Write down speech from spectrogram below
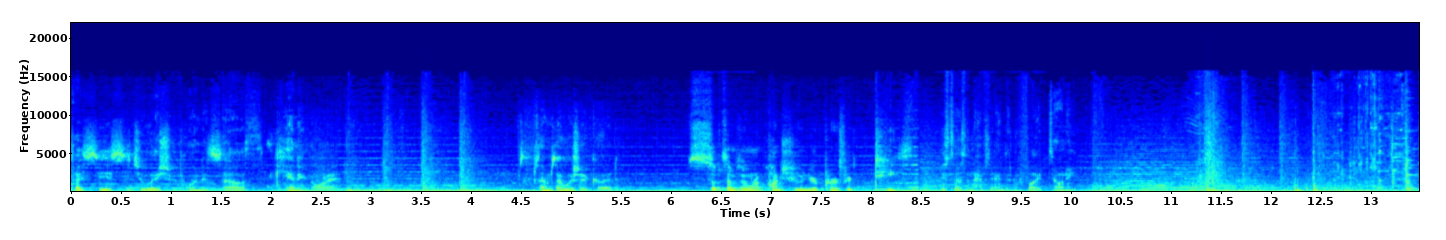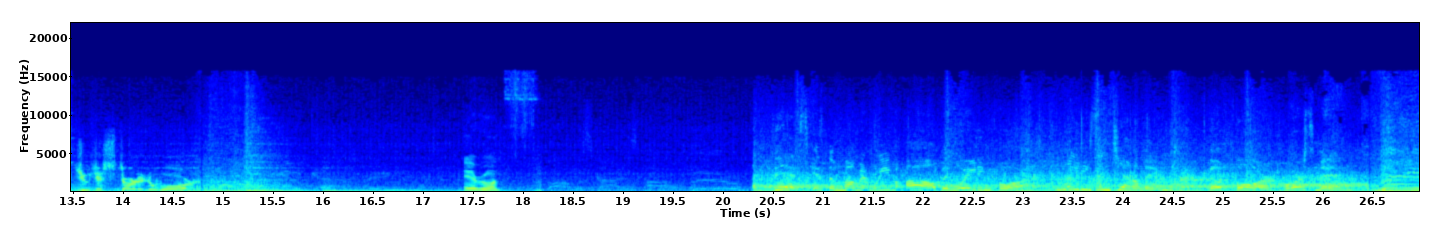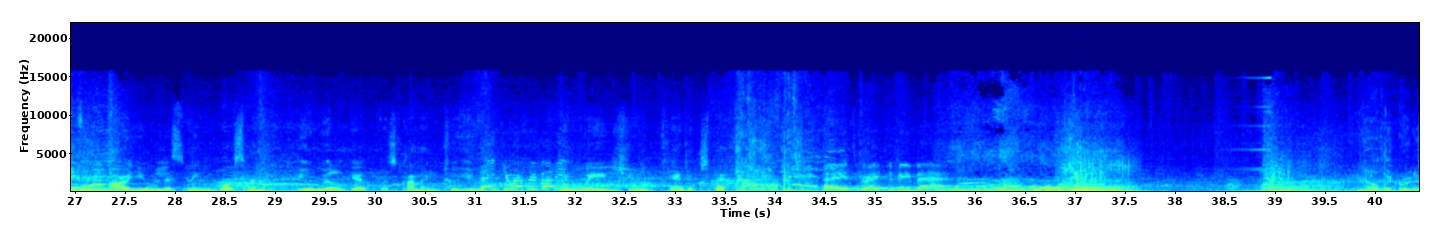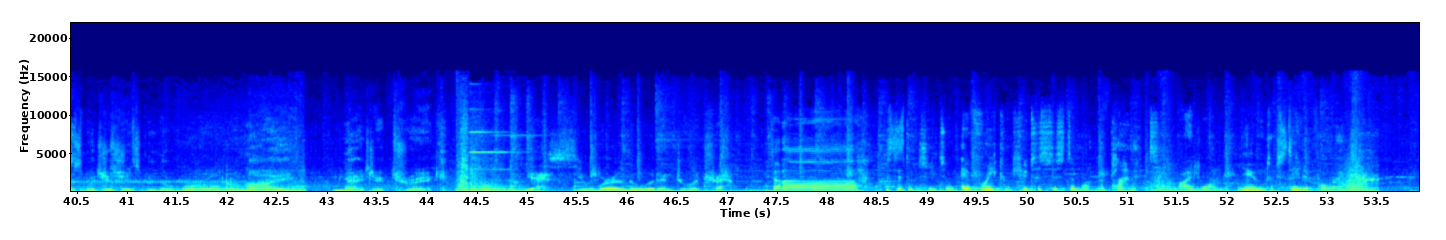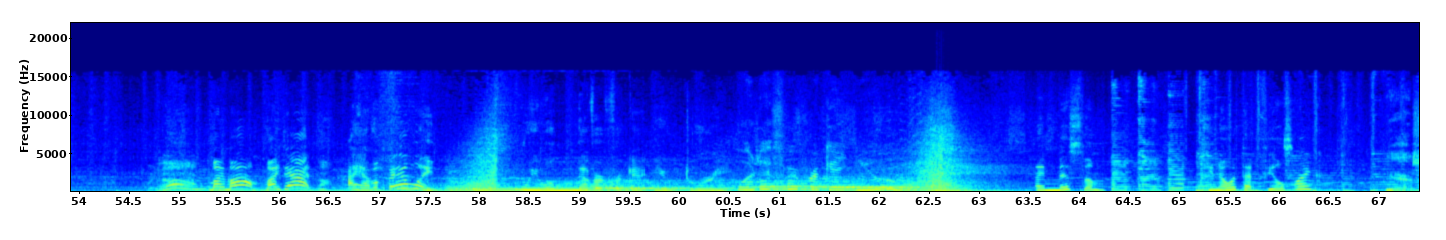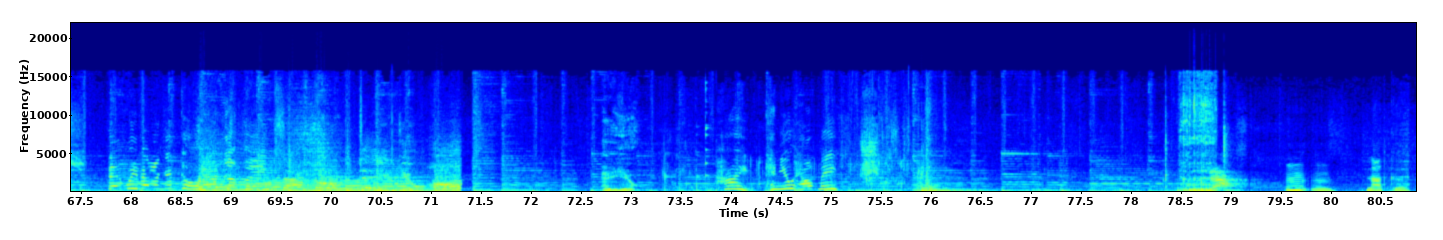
If I see a situation pointed south, I can't ignore it. Sometimes I wish I could. Sometimes I want to punch you in your perfect teeth. This doesn't have to end in a fight, Tony. You just started a war. Hey everyone. This is the moment we've all been waiting for. Ladies and gentlemen, the Four Horsemen. Are you listening, horsemen? You will get what's coming to you. Thank you, everybody. In ways you can't expect. Hey, it's great to be back. Now the greatest magicians in the world are my magic trick. Yes, you whirled the wood into a trap. Ta-da! This is the key to every computer system on the planet. I want you to steal it for me. my mom, my dad, I have a family. We will never forget you, Dory. What if I forget you? I miss them. You know what that feels like? Yes. Then we better get going. Hey, you. Hi, can you help me? Yeah. Mm-mm, not good.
